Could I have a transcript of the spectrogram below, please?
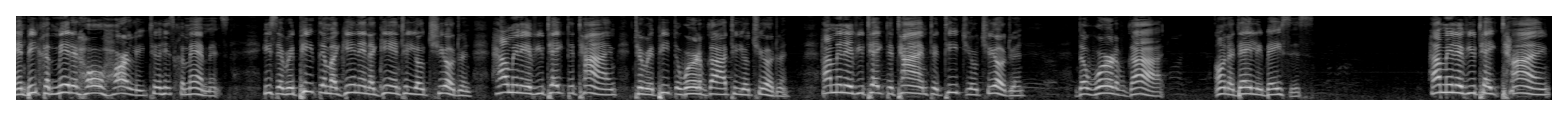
and be committed wholeheartedly to his commandments. He said, Repeat them again and again to your children. How many of you take the time to repeat the word of God to your children? How many of you take the time to teach your children the word of God on a daily basis? How many of you take time,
